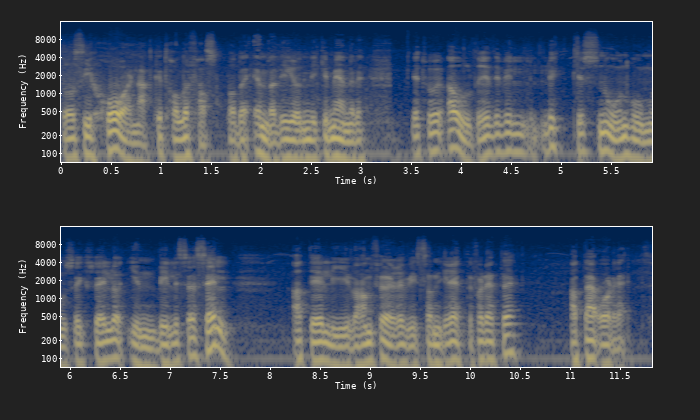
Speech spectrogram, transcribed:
så å si hårnakket holder fast på det, enda de i grunnen ikke mener det. Jeg tror aldri det vil lykkes noen homoseksuell å innbille seg selv at det livet han fører hvis han gir etter for dette, at det er ålreit.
